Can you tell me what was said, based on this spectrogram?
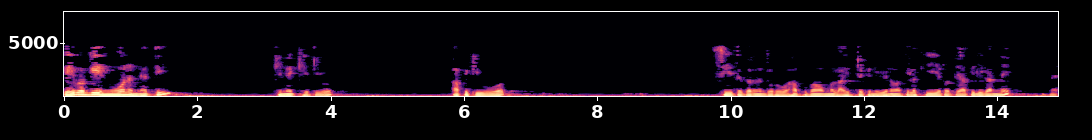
ඒ වගේ නුවණ නැති කෙනෙක් හිටියොත් අපි කිව්වොත් සීත කරන දොර වහපු ගමන්ම ලයිට් එක නිවෙනවා කියලා කීයටත් එයා පිළිගන්නේ නැහැ.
